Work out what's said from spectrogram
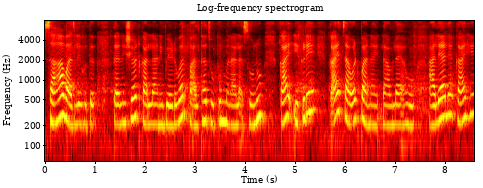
सहा वाजले होतं. त्याने शर्ट काढला आणि बेडवर पालथा झोपून म्हणाला सोनू काय इकडे? काय चावट पाना लावलाय अहो? आल्या आल्या काय हे?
